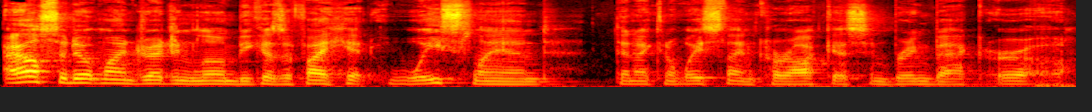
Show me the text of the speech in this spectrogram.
I also don't mind dredging loam because if I hit Wasteland, then I can Wasteland Karakas and bring back Uro.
